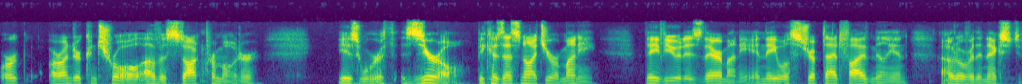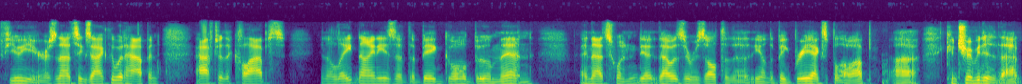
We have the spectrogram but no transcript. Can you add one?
or, or under control of a stock promoter is worth zero because that's not your money. They view it as their money and they will strip that 5 million out over the next few years. And that's exactly what happened after the collapse in the late 90s of the big gold boom then. And that's when that was a result of the, you know, the big Bre-X blow up, uh, contributed to that.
